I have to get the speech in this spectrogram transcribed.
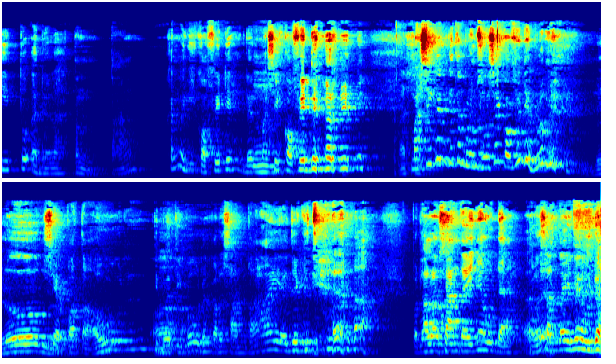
Itu adalah tentang kan lagi covid ya dan masih covid hari ini. Masih. masih kan kita belum selesai covid ya belum ya? Belum. siapa tahu tiba-tiba udah pada santai aja gitu. Kalau santainya udah. kalau santainya udah.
